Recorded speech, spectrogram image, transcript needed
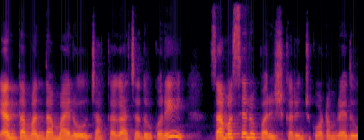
ఎంతమంది అమ్మాయిలు చక్కగా చదువుకొని సమస్యలు పరిష్కరించుకోవటం లేదు?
